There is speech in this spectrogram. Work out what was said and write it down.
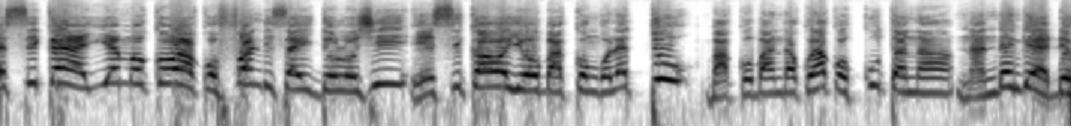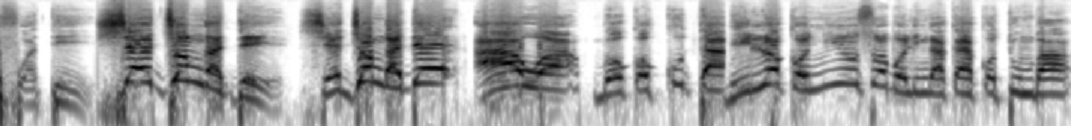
esika ya ye moko oyo akofandisa ideologie esika oyo bakongole tu bakobanda koya kokutana na ndenge ya defwa te chez jonga de chez jonga de awa bokokuta biloko nyonso bolingaka ya kotumba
